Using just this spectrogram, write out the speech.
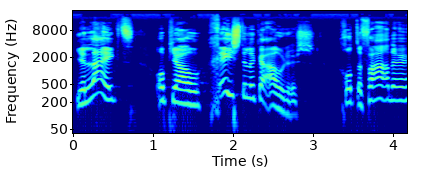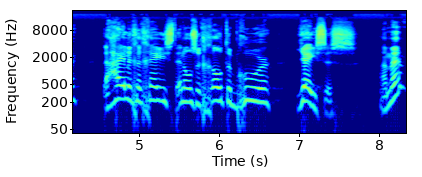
Je lijkt op jouw geestelijke ouders. God de Vader, de Heilige Geest en onze grote broer Jezus. Amen?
